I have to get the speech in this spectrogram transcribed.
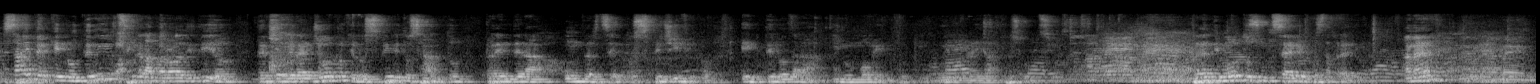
Sai perché nutrirsi della parola di Dio? Perché verrà il giorno che lo Spirito Santo prenderà un versetto specifico e te lo darà in un momento in cui non hai altre soluzioni. Prendi molto sul serio questa predica. Amen?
